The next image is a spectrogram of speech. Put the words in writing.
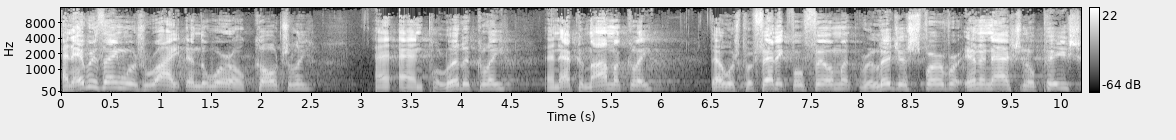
And everything was right in the world, culturally and, and politically and economically there was prophetic fulfillment, religious fervor, international peace.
